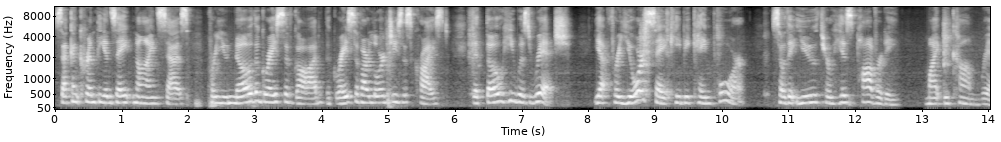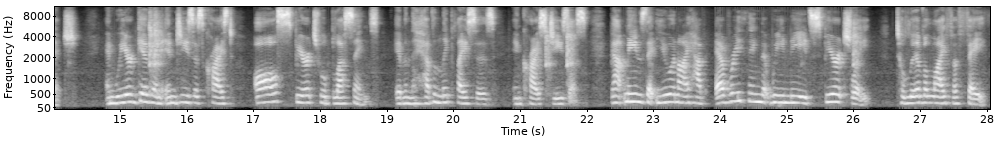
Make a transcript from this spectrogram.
2 Corinthians 8 9 says, For you know the grace of God, the grace of our Lord Jesus Christ, that though he was rich, yet for your sake he became poor, so that you through his poverty might become rich. And we are given in Jesus Christ all spiritual blessings in the heavenly places in Christ Jesus. That means that you and I have everything that we need spiritually to live a life of faith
